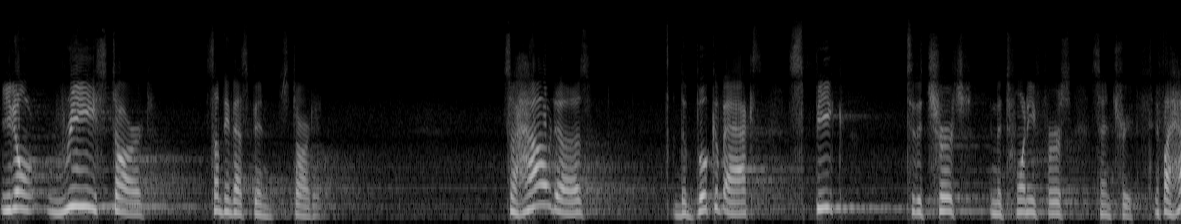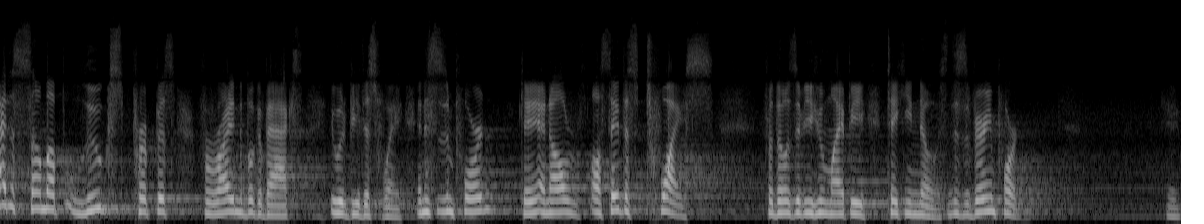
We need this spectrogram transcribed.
You don't restart something that's been started. So, how does the book of Acts speak to the church in the 21st century? If I had to sum up Luke's purpose for writing the book of Acts, it would be this way. And this is important, okay? And I'll, I'll say this twice for those of you who might be taking notes. This is very important. Okay?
